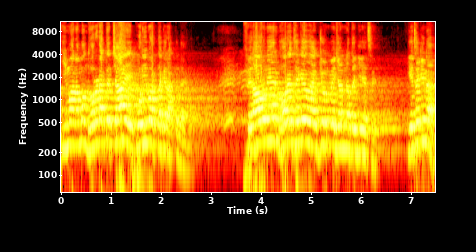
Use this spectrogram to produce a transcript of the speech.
ইমান আমল ধরে রাখতে চায় পরিবার তাকে রাখতে দেয় না। ফেরাউনের ঘরে থেকেও একজন মেয়ে জান্নাতে গিয়েছে। গিয়েছে কি না?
